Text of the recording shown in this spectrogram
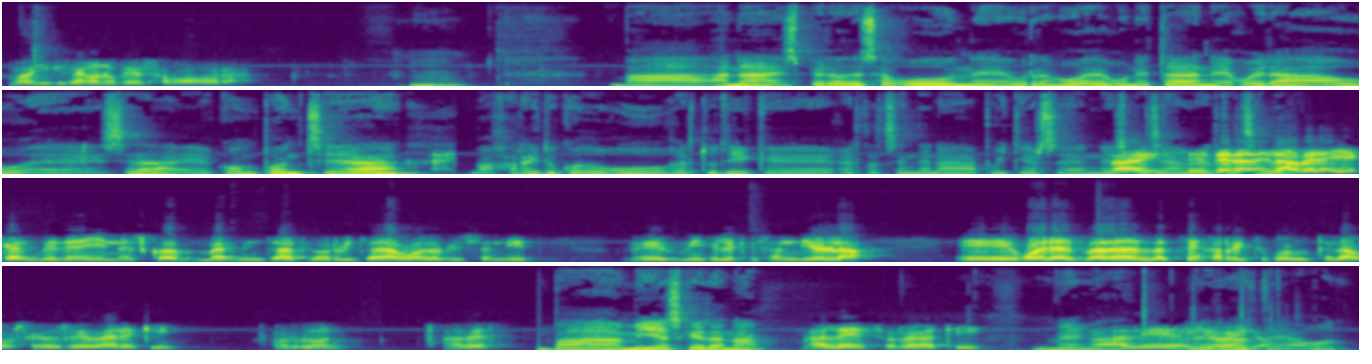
Ba, nik izango nuke oso gogorra. Ba, Ana, espero dezagun e, urrengo egunetan egoera hau e, zera, e, konpontzea, ba, jarraituko dugu gertutik e, gertatzen dena poitierzen bai, espetxean gertatzen. Bai, dela, beraiek, beraien esko, bintzat, gorbitza dago dok izan dit, e, Miguelek izan diola, e, egoera ez bada aldatzen jarraituko dutela goza barekin. Orduan, a ber. Ba, mi eskerana. Ale, zorregati. Venga, Ale, aio, aio. agur.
